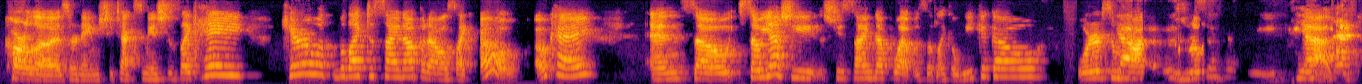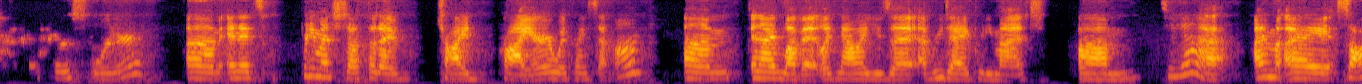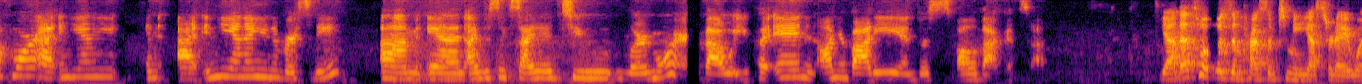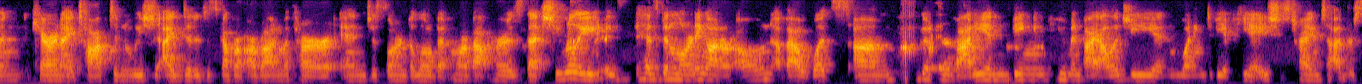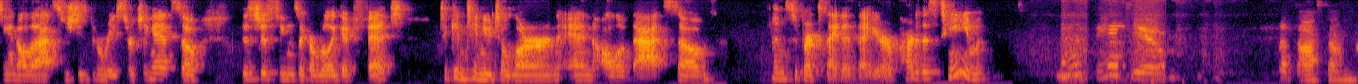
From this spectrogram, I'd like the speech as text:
Carla is her name. She texted me and she's like, "Hey, Kara would, would like to sign up. And I was like, oh, okay. And so, so yeah, she, she signed up, what was it like a week ago? Ordered some yeah, products. Really, week. Yeah. First order. Um, and it's pretty much stuff that I've tried prior with my stepmom. Um, and I love it. Like now I use it every day pretty much. Um, so yeah, I'm a sophomore at Indiana in, at Indiana University. Um, and I'm just excited to learn more about what you put in and on your body and just all of that good stuff. Yeah, that's what was impressive to me yesterday when Kara and I talked and we sh- I did a Discover Arbonne with her and just learned a little bit more about her is that she really is, has been learning on her own about what's um, good for her body and being in human biology and wanting to be a PA. She's trying to understand all that. So she's been researching it. So this just seems like a really good fit to continue to learn and all of that. So I'm super excited that you're a part of this team. Yeah, thank you. That's awesome.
